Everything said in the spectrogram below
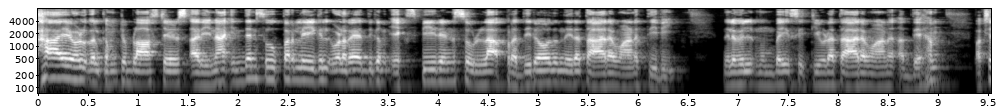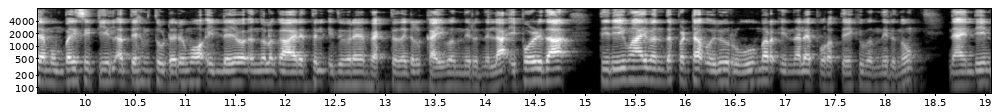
Hi all welcome to Blasters arena Indian super ലീഗിൽ വളരെയധികം എക്സ്പീരിയൻസ് ഉള്ള പ്രതിരോധ നിര താരമാണ് തിരി. നിലവിൽ മുംബൈ സിറ്റിയുടെ താരമാണ് അദ്ദേഹം. പക്ഷേ മുംബൈ സിറ്റിയിൽ അദ്ദേഹം തുടരുമോ ഇല്ലയോ എന്നുള്ള കാര്യത്തിൽ ഇതുവരെ വ്യക്തതകൾ കൈവന്നിരുന്നില്ല. ഇപ്പോഴിതാ തിരിയുമായി ബന്ധപ്പെട്ട ഒരു റൂമർ ഇന്നലെ പുറത്തേക്ക് വന്നിരുന്നു. നയന്റീൻ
